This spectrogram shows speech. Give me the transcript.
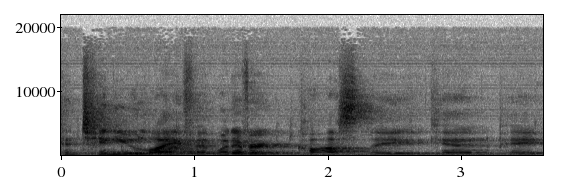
continue life at whatever cost they can pay.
